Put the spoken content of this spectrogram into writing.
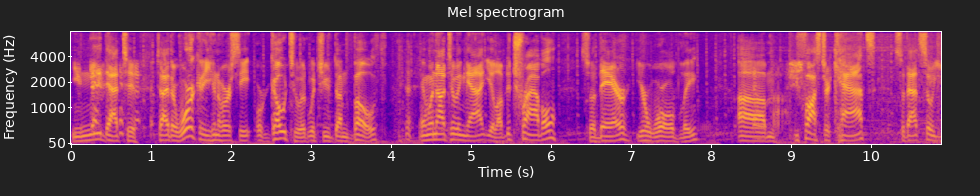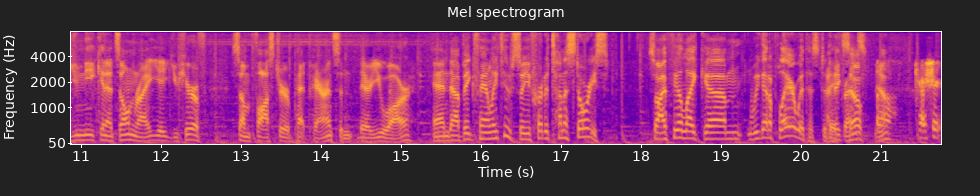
You need that to, to either work at a university or go to it, which you've done both. And we're not doing that. You love to travel. So, there, you're worldly. Um, you foster cats. So, that's so unique in its own right. You, you hear of some foster pet parents, and there you are. And a big family, too. So, you've heard a ton of stories. So, I feel like um, we got a player with us today, I think friends. so. Yeah. Pressure,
